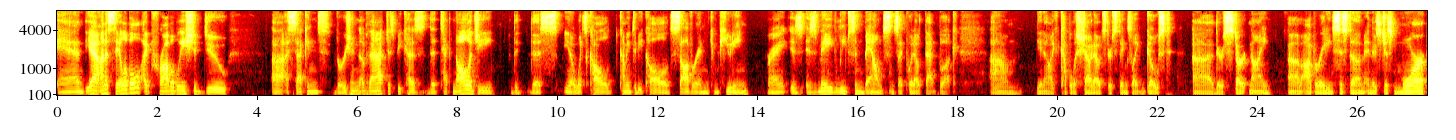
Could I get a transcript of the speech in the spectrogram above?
And yeah, unassailable. I probably should do uh, a second version of that, just because the technology, the this you know what's called coming to be called sovereign computing, right, is is made leaps and bounds since I put out that book. Um, you know, like a couple of shout outs. There's things like Ghost, uh, there's Start9 um, operating system, and there's just more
